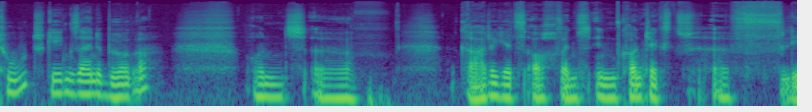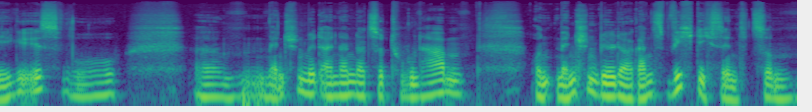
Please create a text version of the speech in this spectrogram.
tut gegen seine Bürger. Und äh, gerade jetzt auch, wenn es im Kontext äh, Pflege ist, wo ähm, Menschen miteinander zu tun haben und Menschenbilder ganz wichtig sind zum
